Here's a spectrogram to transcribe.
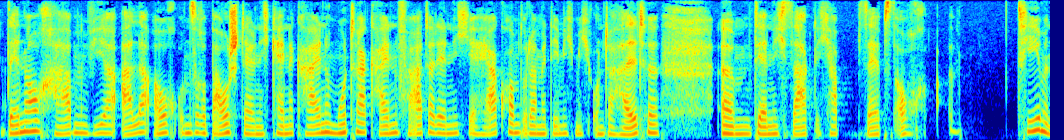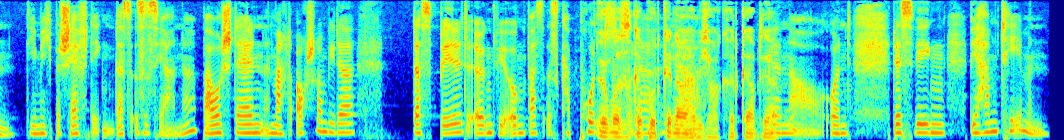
dennoch haben wir alle auch unsere Baustellen. Ich kenne keine Mutter, keinen Vater, der nicht hierher kommt oder mit dem ich mich unterhalte, ähm, der nicht sagt, ich habe selbst auch Themen, die mich beschäftigen. Das ist es ja, ne? Baustellen macht auch schon wieder das Bild irgendwie, irgendwas ist kaputt. Irgendwas ist oder, kaputt, genau, ja, habe ich auch gerade gehabt, ja. Genau. Und deswegen, wir haben Themen,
